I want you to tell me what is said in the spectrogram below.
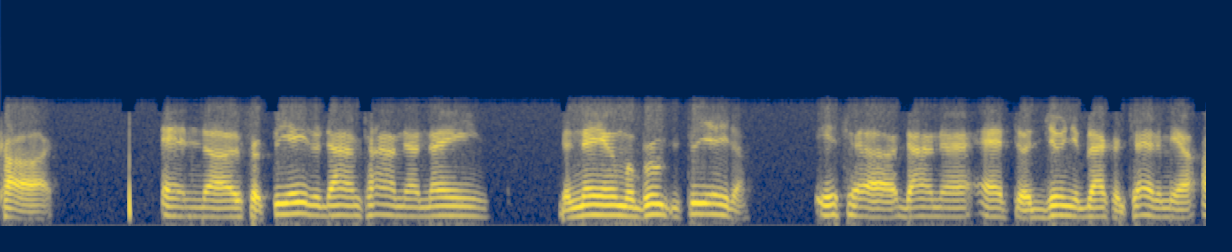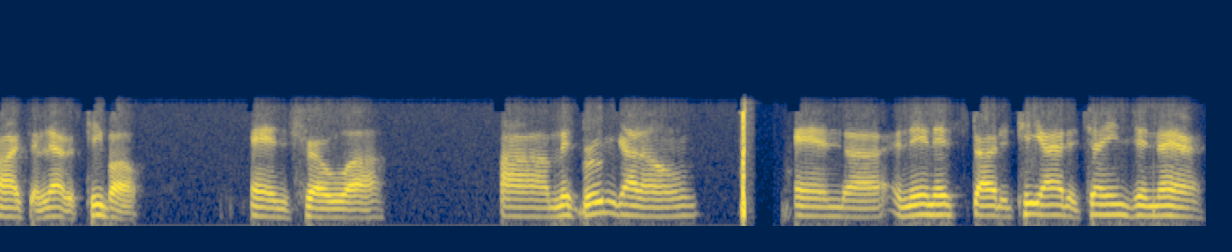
card. And uh, it's a theater downtown that named the name of Bruton Theater. It's uh, down there at the Junior Black Academy of Arts and Letters, T-Ball. And so uh, uh, Miss Bruton got on, and uh, and then it started TI to change in their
